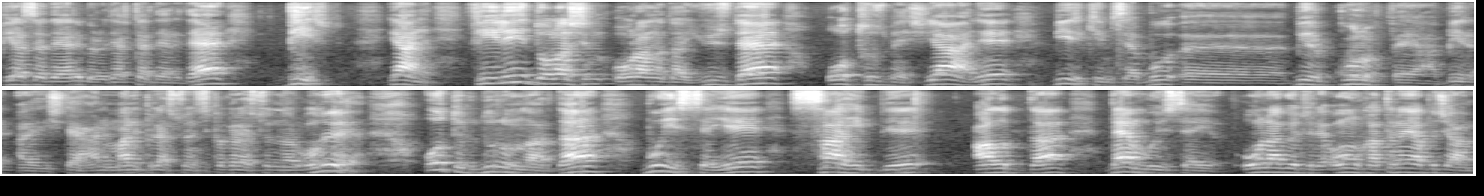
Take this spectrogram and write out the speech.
Piyasa değeri bölü defter değeri de 1. Yani fiili dolaşım oranı da yüzde 35. Yani bir kimse bu e, bir grup veya bir e, işte hani manipülasyon, spekülasyonlar oluyor ya. O tür durumlarda bu hisseyi sahipli alıp da ben bu hisseyi ona götüre 10 katına yapacağım.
